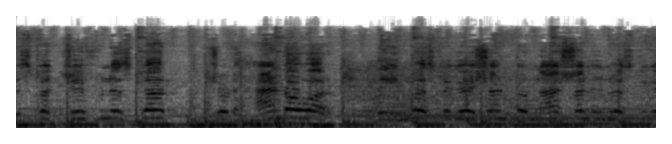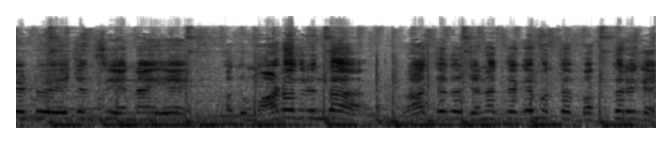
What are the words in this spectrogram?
mister chief minister should hand over the investigation to national investigative agency NIA ಅದು ಮಾಡೋದ್ರಿಂದ ರಾಜ್ಯದ ಜನತೆಗೆ ಮತ್ತೆ ಭಕ್ತರಿಗೆ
